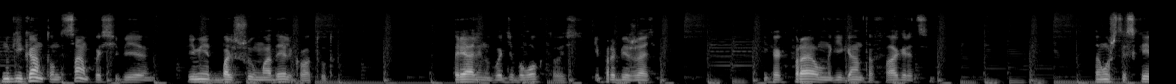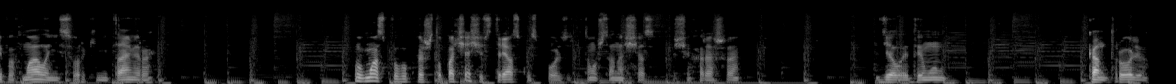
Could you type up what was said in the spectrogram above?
Ну, гигант, он сам по себе имеет большую модельку, а тут реален бодиблок, то есть и пробежать. И, как правило, на гигантов агрится. Потому что эскейпов мало, ни сорки, ни таймера. Ну, в масс PvP, что почаще встряску использовать, потому что она сейчас очень хороша. Делает ему контролю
